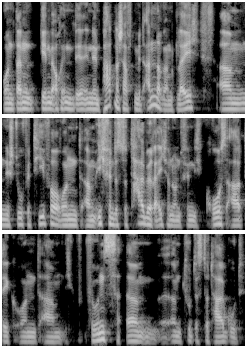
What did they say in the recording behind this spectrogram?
Und dann gehen wir auch in den, in den Partnerschaften mit anderen gleich ähm, eine Stufe tiefer. Und ähm, ich finde es total bereichernd und finde ich großartig. Und ähm, ich, für uns ähm, ähm, tut es total gut.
